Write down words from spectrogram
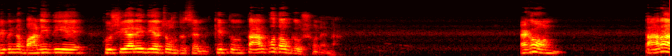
বিভিন্ন বাণী দিয়ে, হুঁশিয়ারি দিয়ে চলতেছেন, কিন্তু তার কথাও কেউ শোনে না। এখন তারা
